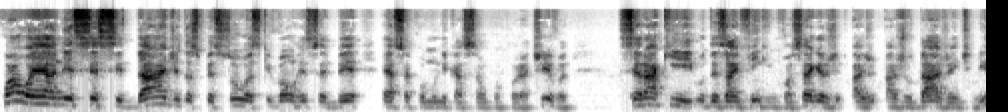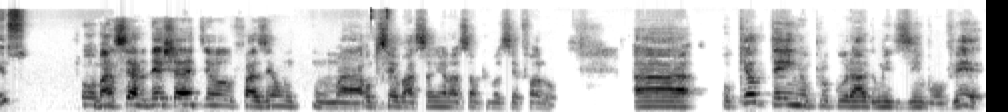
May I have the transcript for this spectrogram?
qual é a necessidade das pessoas que vão receber essa comunicação corporativa? Será que o design thinking consegue ajudar a gente nisso? Ô, Marcelo, deixa antes eu fazer um, uma observação em relação ao que você falou. Ah, o que eu tenho procurado me desenvolver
